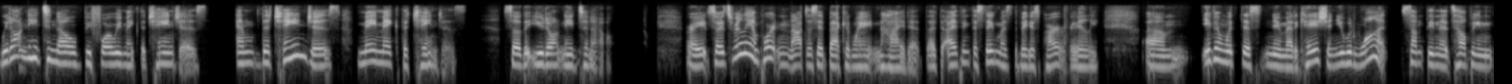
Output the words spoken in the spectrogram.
We don't need to know before we make the changes. And the changes may make the changes so that you don't need to know right so it's really important not to sit back and wait and hide it i, I think the stigma is the biggest part really um, even with this new medication you would want something that's helping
